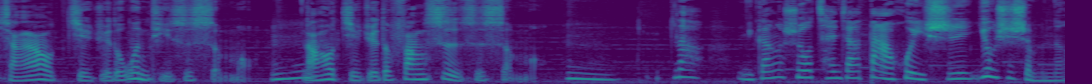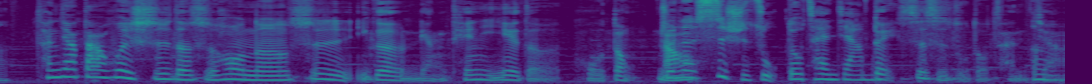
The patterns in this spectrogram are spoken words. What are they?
想要解决的问题是什么，嗯然后解决的方式是什么。嗯，那你刚刚说参加大会师又是什么呢？参加大会师的时候呢，是一个两天一夜的。活动，就那四十组都参加吗？对，四十组都参加。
